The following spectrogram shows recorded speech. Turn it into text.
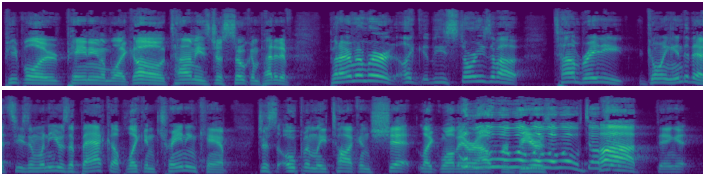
people are painting them like, "Oh, Tommy's just so competitive." But I remember like these stories about Tom Brady going into that season when he was a backup, like in training camp, just openly talking shit, like while they Whoa, were out whoa, for whoa, whoa, beers. whoa, whoa, whoa, don't- ah, dang it!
